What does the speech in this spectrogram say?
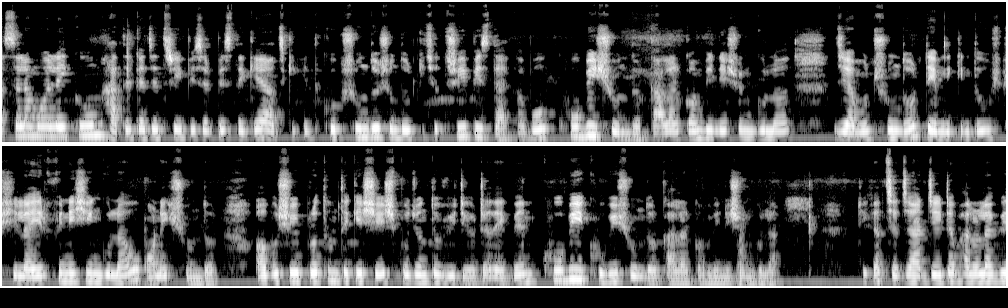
আসসালামু আলাইকুম। হাতের কাছে থ্রি পিসের পিস থেকে আজকে কিন্তু খুব সুন্দর সুন্দর কিছু থ্রি পিস দেখাবো। খুবই সুন্দর কালার কম্বিনেশনগুলো যেমন সুন্দর, তেমনি কিন্তু সেলাইয়ের ফিনিশিংগুলোও অনেক সুন্দর। অবশ্যই প্রথম থেকে শেষ পর্যন্ত ভিডিওটা দেখবেন। খুবই খুবই সুন্দর কালার কম্বিনেশনগুলো ঠিক আছে? যার যেটা ভালো লাগবে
